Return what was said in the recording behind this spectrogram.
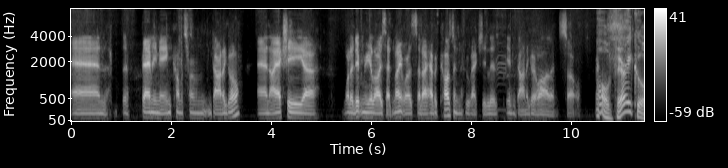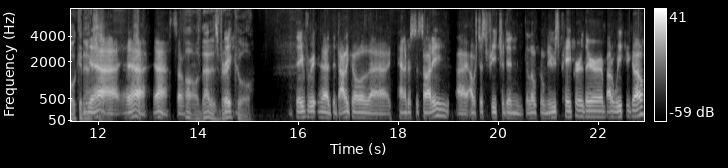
and the family name comes from Donegal. And I actually uh, what I didn't realize that night was that I have a cousin who actually lives in Donegal Island. So. Oh, very cool connection. Yeah, yeah, yeah. So. Oh, that is very they, cool. They've uh, the Donegal uh, Cannabis Society. I was just featured in the local newspaper there about a week ago.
